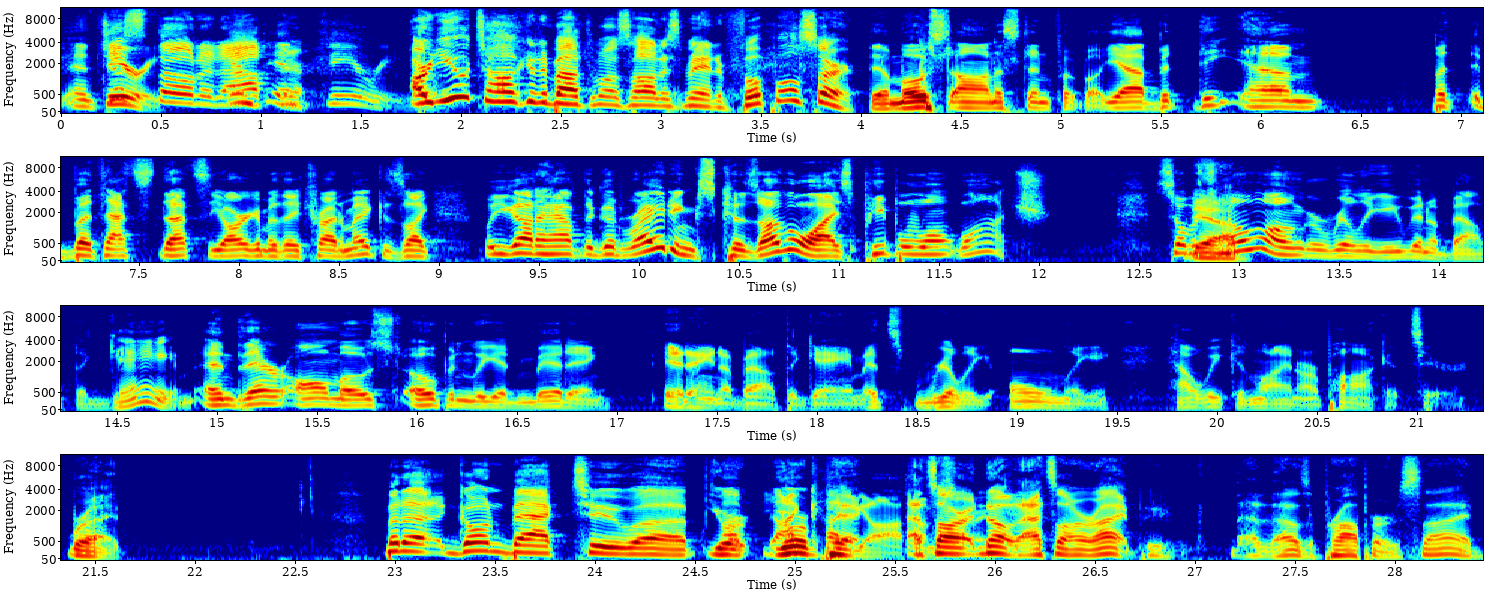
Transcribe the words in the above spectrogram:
in theory. Just throwing it out in, there. In theory. Are you talking about the most honest man in football, sir? the most honest in football. Yeah, but the um, but but that's that's the argument they try to make is like, well, you got to have the good ratings because otherwise people won't watch. So it's Yeah. no longer really even about the game, and they're almost openly admitting it ain't about the game. It's really only how we can line our pockets here. Right. But uh, going back to uh, your I- I your cut pick, you off. that's I'm all right. sorry. No, that's all right. That, that was a proper aside.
